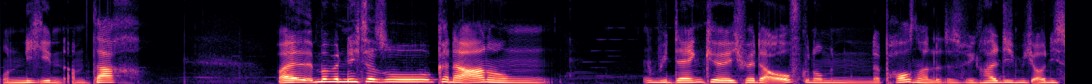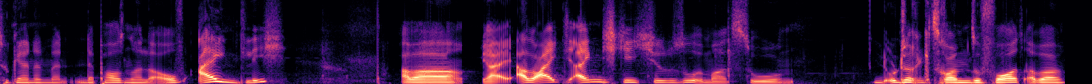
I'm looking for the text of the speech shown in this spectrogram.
und nicht in, am Tag. Weil immer wenn ich da so, keine Ahnung, irgendwie denke, ich werde aufgenommen in der Pausenhalle, deswegen halte ich mich auch nicht so gerne in, der Pausenhalle auf. Eigentlich. Aber ja, also eigentlich, eigentlich gehe ich sowieso immer zu den Unterrichtsräumen sofort, aber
